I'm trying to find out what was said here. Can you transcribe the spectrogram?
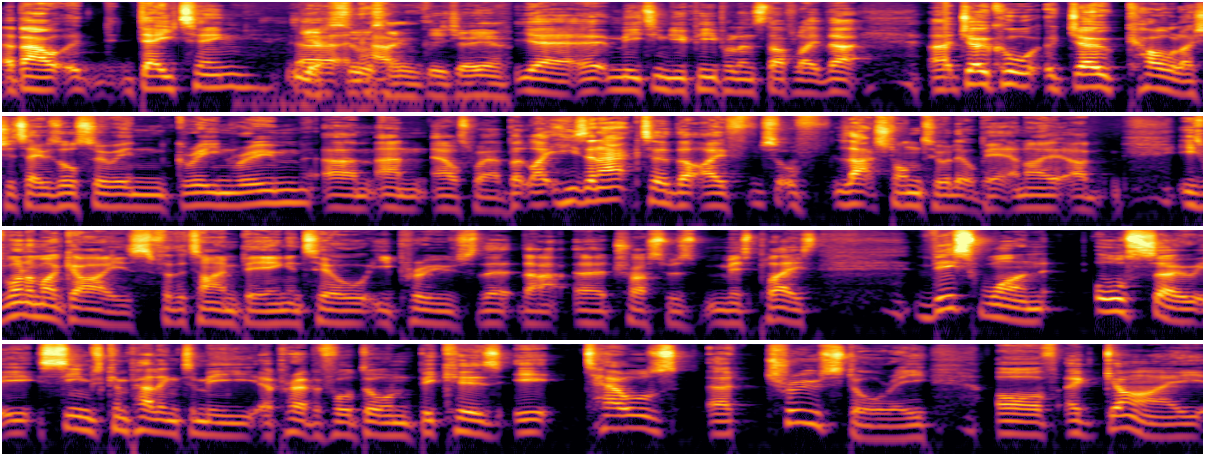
about dating. uh, Yes, it was how- Hang the DJ. Yeah. yeah, uh, meeting new people and stuff like that. Uh, Joe Cole, Joe Cole, I should say, was also in Green Room um, and elsewhere. But like, he's an actor that I've sort of latched onto a little bit, and I, um he's one of my guys for the time being until he proves that that uh, trust was misplaced. This one also it seems compelling to me, A Prayer Before Dawn, because it tells a true story of a guy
